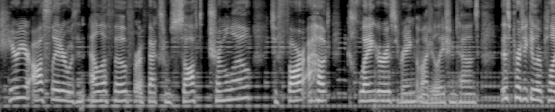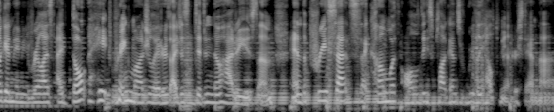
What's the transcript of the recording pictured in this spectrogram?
carrier oscillator with an LFO for effects from soft tremolo to far out clangorous ring modulation tones. This particular plugin made me realize I don't hate ring modulators, I just didn't know how to use them. And the presets that come with all of these plugins really helped me understand that.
